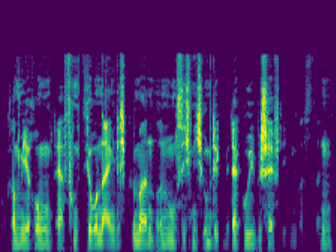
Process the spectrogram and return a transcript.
Programmierung der Funktion eigentlich kümmern und muss sich nicht unbedingt mit der GUI beschäftigen, was dann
